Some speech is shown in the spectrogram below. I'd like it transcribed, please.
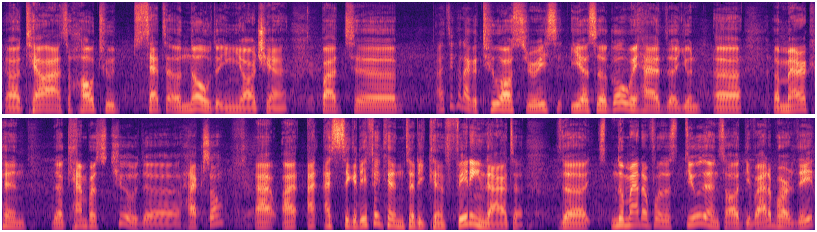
uh, tell us how to set a node in your chain? But uh, I think like two or three years ago, we had the uh, American the campus two, the hackathon. Uh, I, I significantly can feeling that the no matter for the students or developers, they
